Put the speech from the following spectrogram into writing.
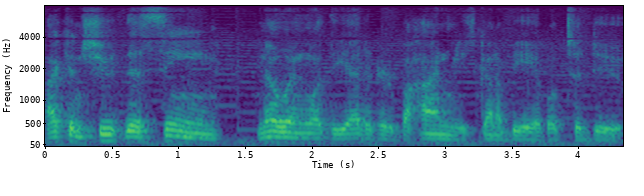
I can shoot this scene knowing what the editor behind me is going to be able to do.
